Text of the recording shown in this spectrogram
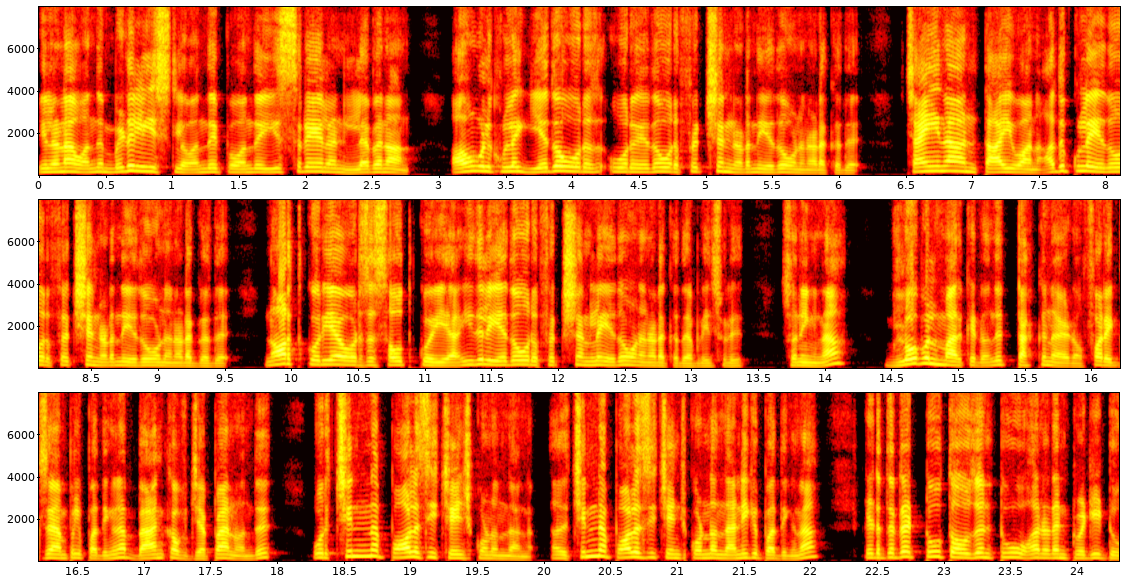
இல்லைனா வந்து மிடில் ஈஸ்ட்டில் வந்து இப்போ வந்து இஸ்ரேல் அண்ட் லெபனான் அவங்களுக்குள்ள ஏதோ ஒரு ஒரு ஏதோ ஒரு ஃப்ரிக்ஷன் நடந்து ஏதோ ஒன்று நடக்குது. சைனா அண்ட் தாய்வான் அதுக்குள்ளே ஏதோ ஒரு ஃப்ரிக்ஷன் நடந்து ஏதோ ஒன்று நடக்குது. North Korea versus South Korea இதில் ஏதோ ஒரு ஃப்ரிக்ஷனில் ஏதோ ஒன்று நடக்குது அப்படின்னு சொல்லி சொன்னீங்கன்னா குளோபல் மார்க்கெட் வந்து டக்குன்னு ஆகிடும் ஃபார் எக்ஸாம்பிள் பார்த்தீங்கன்னா பேங்க் ஆஃப் ஜப்பான் வந்து ஒரு சின்ன பாலிசி சேஞ்ச் கொண்டு வந்தாங்க. அது சின்ன பாலிசி சேஞ்ச் கொண்டு வந்த அன்றைக்கி பார்த்தீங்கன்னா கிட்டத்தட்ட two thousand two hundred and twenty two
